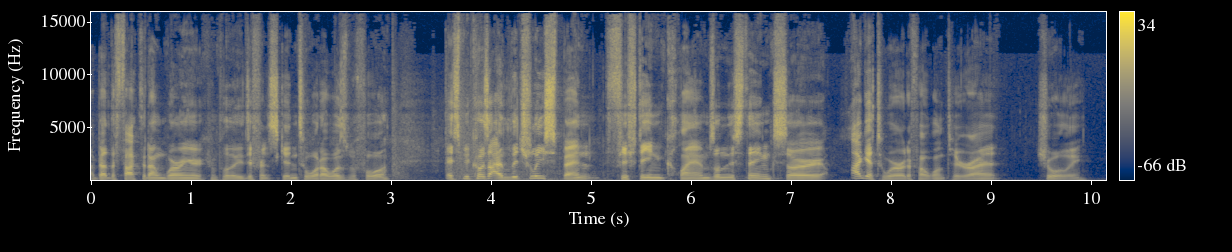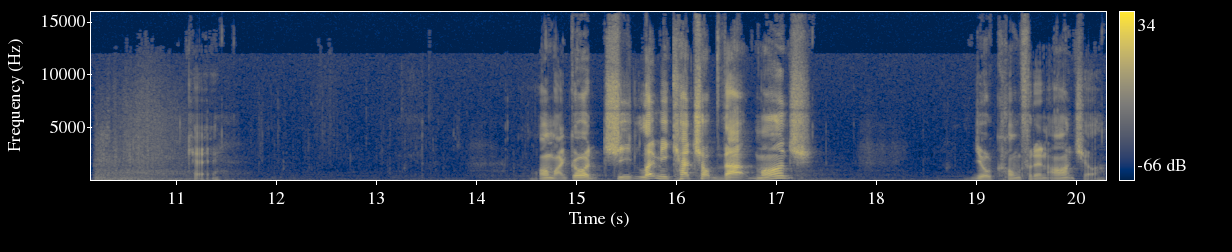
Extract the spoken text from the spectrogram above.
about the fact that I'm wearing a completely different skin to what I was before, it's because I literally spent 15 clams on this thing, so I get to wear it if I want to, right? Surely. Oh my god, she let me catch up that much? You're confident, aren't you?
